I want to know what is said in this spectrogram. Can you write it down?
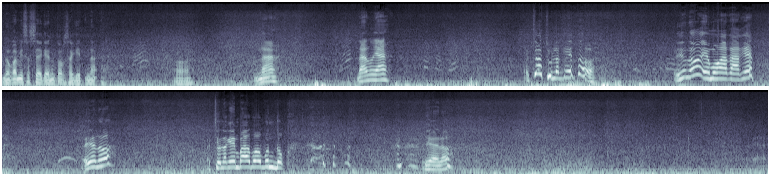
Doon kami sa second floor sa gitna. Oh. Na? Na ano yan? At chulag ito. Ayun oh, yung mga kakit. Ayan oh. At chulag yung babaw bundok. Ayan oh. Ayan.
